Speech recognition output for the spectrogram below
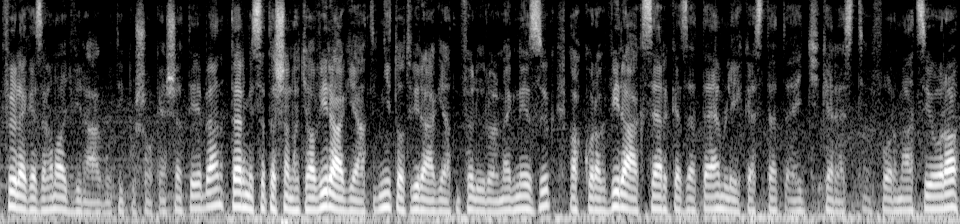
főleg ezek a nagy virágú típusok esetében. Természetesen, hogyha a virágját, nyitott virágját fölülről megnézzük, akkor a virág szerkezete emlékeztet egy kereszt formációra,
